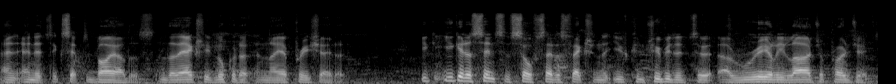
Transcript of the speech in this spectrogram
and, and it's accepted by others and they actually look at it and they appreciate it. You, you get a sense of self-satisfaction that you've contributed to a really larger project.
